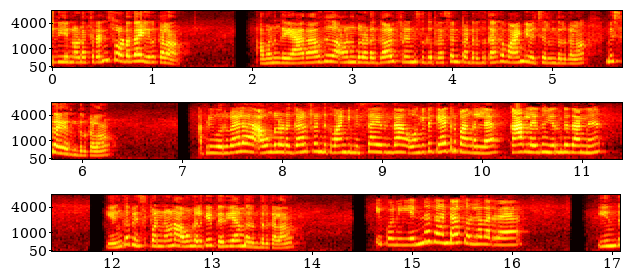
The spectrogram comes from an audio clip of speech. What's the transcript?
இது என்னோட ஃப்ரெண்ட்ஸோட தான் இருக்கலாம். அவனுங்க யாராவது அவங்களோட கேர்ள் ஃப்ரெண்ட்ஸுக்கு ப்ரெசென்ட் பண்றதுக்காக வாங்கி வச்சிருந்திருக்கலாம். மிஸ் ஆயிருந்திருக்கலாம். அப்படி ஒருவேளை அவங்களோட கேர்ள் ஃப்ரெண்டுக்கு வாங்கி மிஸ் ஆயிருந்தா உங்ககிட்ட கேட்டிருப்பாங்கல்ல? கார்ல எதுவும் இருந்ததான்னு? எங்க மிஸ் பண்ணோன்னு அவங்களுக்கே தெரியாம இருந்திருக்கலாம். இப்போ நீ என்ன தாண்டா சொல்ல வர்ற? இந்த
